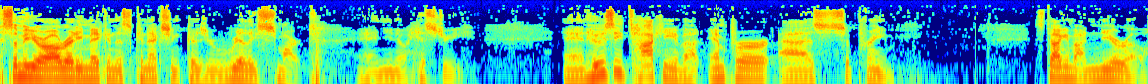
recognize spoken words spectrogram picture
Some of you are already making this connection because you're really smart and you know history. And who's he talking about, Emperor as supreme? He's talking about Nero.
